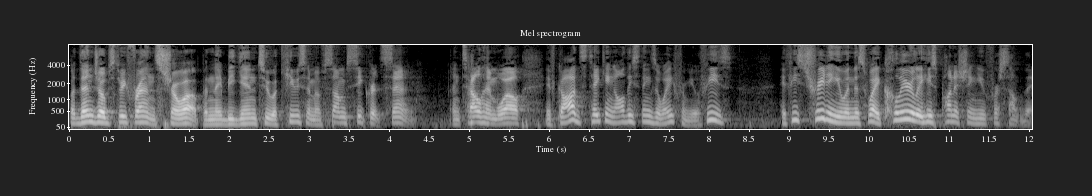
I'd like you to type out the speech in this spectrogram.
But then Job's three friends show up and they begin to accuse him of some secret sin and tell him, well, if God's taking all these things away from you, if he's, if he's treating you in this way, clearly he's punishing you for something.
